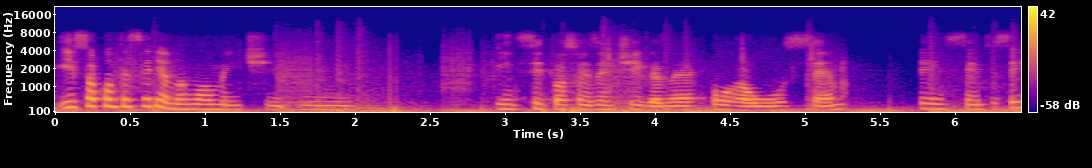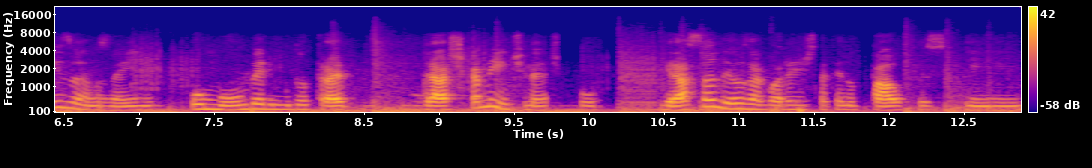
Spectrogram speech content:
Isso aconteceria normalmente em, em situações antigas, né? Porra, o Sam tem 106 anos, né? E o mundo ele mudou drasticamente, né? Tipo, graças a Deus agora a gente tá tendo pautas que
